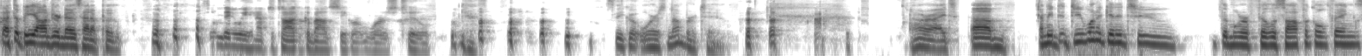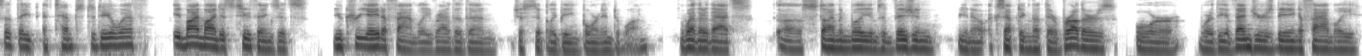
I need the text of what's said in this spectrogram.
that the Beyonder knows how to poop. Someday we have to talk about Secret Wars 2. Secret Wars number two. All right. Um, I mean, do you want to get into the more philosophical things that they attempt to deal with? In my mind, it's two things. It's you create a family rather than just simply being born into one. Whether that's uh, Simon Williams and Vision, you know, accepting that they're brothers, or or the Avengers being a family,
